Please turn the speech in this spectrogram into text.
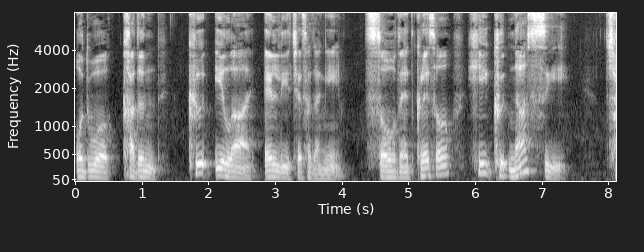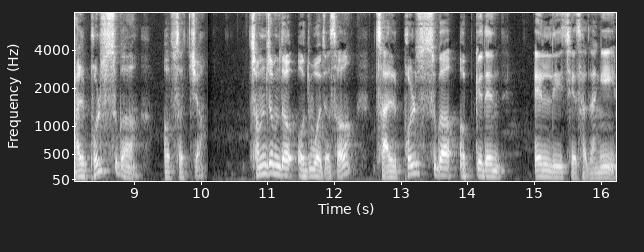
어두워 가던 그 Eli 엘리 제사장이 so that 그래서 he could not see 잘 볼 수가 없었죠. 점점 더 어두워져서 잘 볼 수가 없게 된 엘리 제사장이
